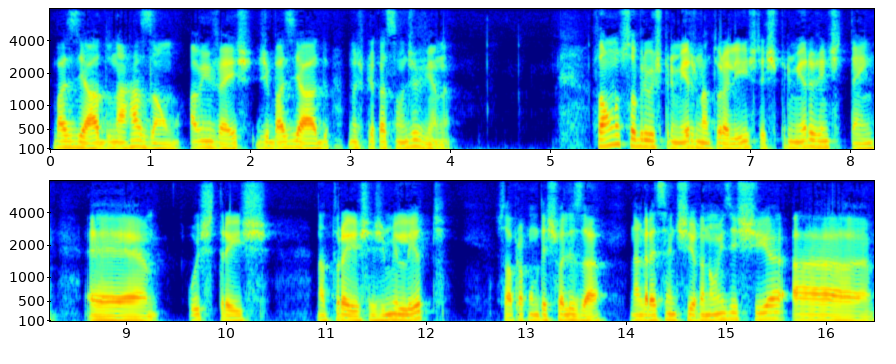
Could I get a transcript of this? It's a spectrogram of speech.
baseado na razão, ao invés de baseado na explicação divina. Falando sobre os primeiros naturalistas, primeiro a gente tem é, os três naturalistas de Mileto, só para contextualizar. Na Grécia Antiga não existia a,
